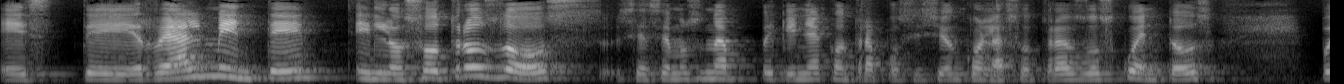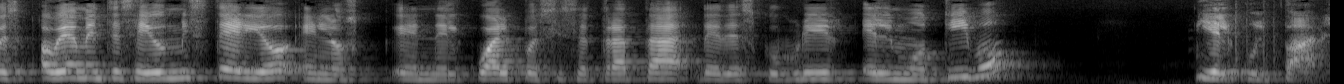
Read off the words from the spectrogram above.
este, realmente en los otros dos, si hacemos una pequeña contraposición con las otras dos cuentos, pues obviamente sí hay un misterio en, los, en el cual pues sí se trata de descubrir el motivo y el culpable.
